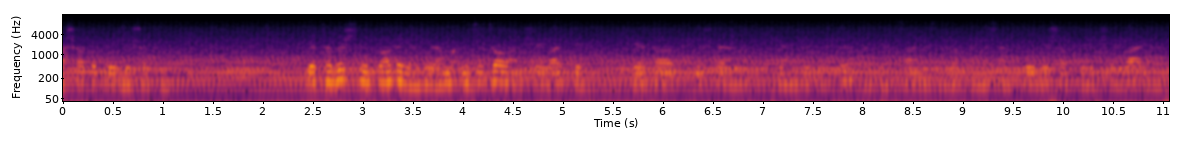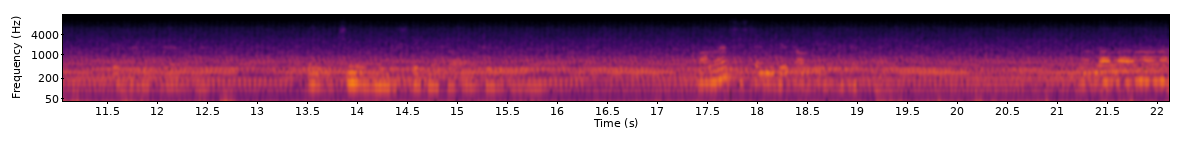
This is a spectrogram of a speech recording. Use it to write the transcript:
aşağıda bir yaşatıyor. GTA 5 sınıflara da gelecek ama üzücü olan bir şey var ki GTA 3'te yani GTA 3'te yok da GTA San Andreas'ta mesela bu yaşat diye bir şey var ya GTA 5'te yok. O 2025'te GTA 6 Online sistemi GTA 6'ya gidecek. La la la la la.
